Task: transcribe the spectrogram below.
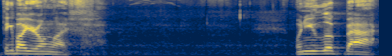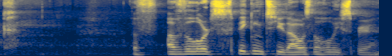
Think about your own life. When you look back of, of the Lord speaking to you, that was the Holy Spirit.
